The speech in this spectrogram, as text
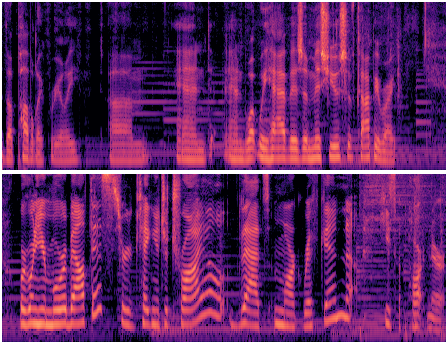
the public, really. Um, and, and what we have is a misuse of copyright. We're going to hear more about this. We're taking it to trial. That's Mark Rifkin. He's a partner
